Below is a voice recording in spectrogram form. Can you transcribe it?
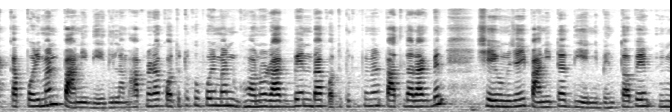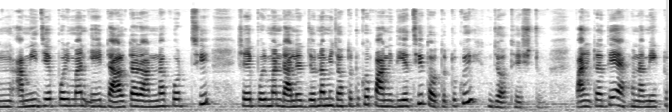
এক কাপ পরিমাণ পানি দিয়ে দিলাম। আপনারা কতটুকু পরিমাণ ঘন রাখবেন বা কতটুকু পরিমাণ পাতলা রাখবেন, সেই অনুযায়ী পানিটা দিয়ে নেবেন। তবে আমি যে পরিমাণ এই ডালটা রান্না করছি, সেই পরিমাণ ডালের জন্য আমি যতটুকু পানি দিয়েছি, ততটুকুই যথেষ্ট। পানিটা দিয়ে এখন আমি একটু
